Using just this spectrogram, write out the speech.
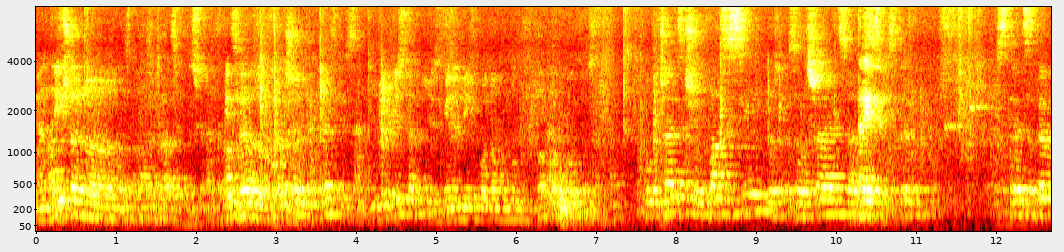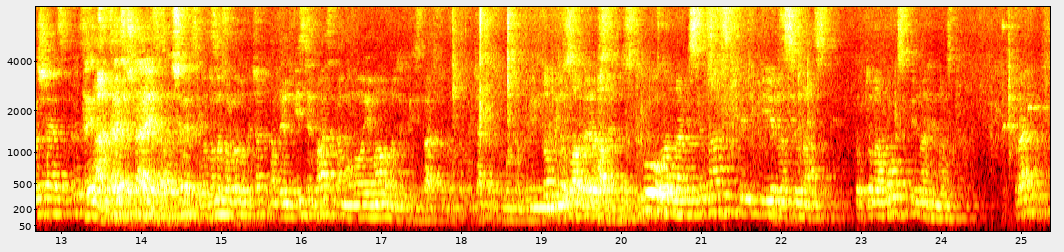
І Андрій щойно підбив до Дійсно, по одному. Получається, що 27 залишається 30. З 30 лишається 30? 30 А, залишається. Тому що початку там 220, там могло і мало бути 220, тобто початку може він Тобто з- з 2 на 18 і на 17. Тобто на бокс і на гімнастику. Правильно? Та й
